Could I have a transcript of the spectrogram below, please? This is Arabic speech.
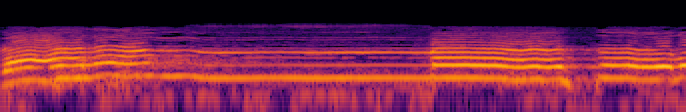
فلما ترى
